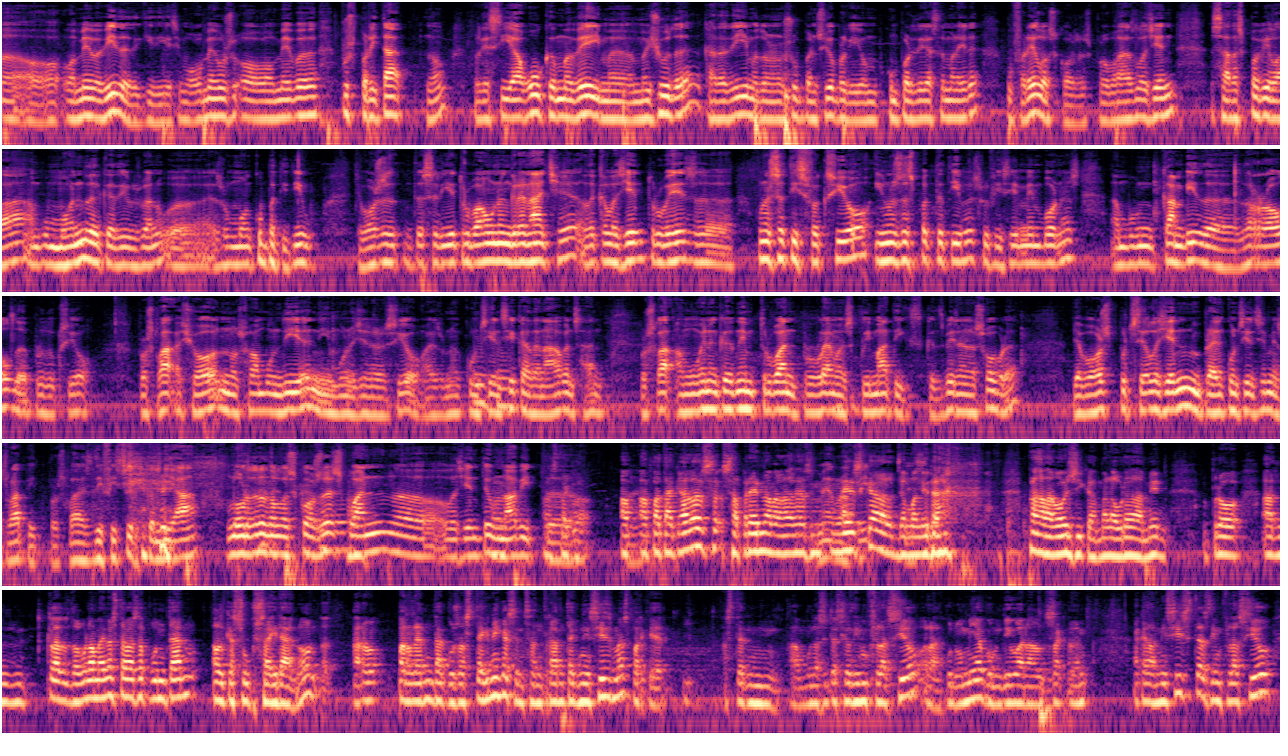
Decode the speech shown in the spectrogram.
la meva vida d'aquí, diguéssim, o, meus, o la meva prosperitat, no? Perquè si hi ha algú que me ve i m'ajuda, cada dia me dona una subvenció perquè jo em comporti d'aquesta manera, ho faré les coses, però a vegades la gent s'ha d'espavilar amb un món de que dius, bueno, eh, és un món competitiu. Llavors seria trobar un engranatge de que la gent trobés eh, una satisfacció i unes expectatives suficientment bones amb un canvi de, de rol de producció però esclar, això no es fa en un dia ni en una generació, és una consciència uh -huh. que ha d'anar avançant. Però esclar, al moment en què anem trobant problemes climàtics que ens venen a sobre llavors potser la gent en pren consciència més ràpid, però esclar, és difícil canviar l'ordre de les coses quan uh, la gent té un hàbit Està clar. A, a patacades s'aprèn a vegades més, més que de manera pedagògica, malauradament però clar, d'alguna manera estaves apuntant el que succeirà no? ara parlem de coses tècniques sense entrar en tecnicismes perquè estem en una situació d'inflació a l'economia, com diuen els academicistes, d'inflació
